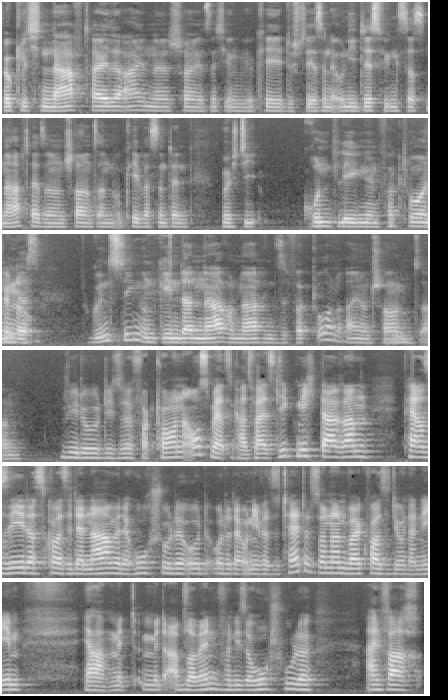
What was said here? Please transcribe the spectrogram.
wirklichen Nachteile ein. Ne? Schauen jetzt nicht irgendwie, okay, du stehst an der Uni, deswegen ist das ein Nachteil, sondern schauen uns an, okay, was sind denn wirklich die grundlegenden Faktoren, genau. die das begünstigen und gehen dann nach und nach in diese Faktoren rein und schauen mhm. uns an. Wie du diese Faktoren ausmerzen kannst, weil es liegt nicht daran, per se, dass quasi der Name der Hochschule oder der Universität ist, sondern weil quasi die Unternehmen ja, mit, mit Absolventen von dieser Hochschule einfach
